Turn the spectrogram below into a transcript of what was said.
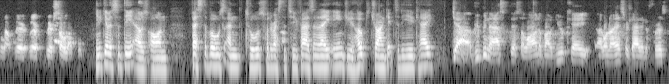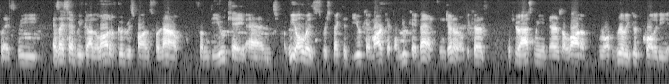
you know we're we're we're so lucky. Can you give us some details on festivals and tours for the rest of 2018? Do you hope to try and get to the UK? We've been asked this a lot about UK. I want to answer that in the first place. We, as I said, we got a lot of good response for now from the UK, and we always respected the UK market and UK bands in general because if you ask me, there's a lot of really good quality,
